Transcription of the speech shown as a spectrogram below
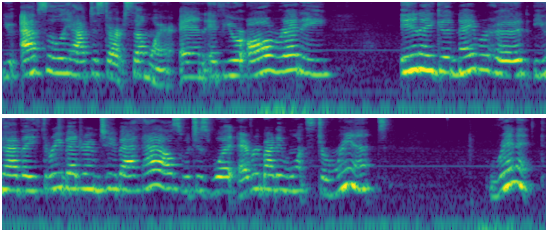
You absolutely have to start somewhere. And if you're already in a good neighborhood, you have a three bedroom, two bath house, which is what everybody wants to rent, rent it.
